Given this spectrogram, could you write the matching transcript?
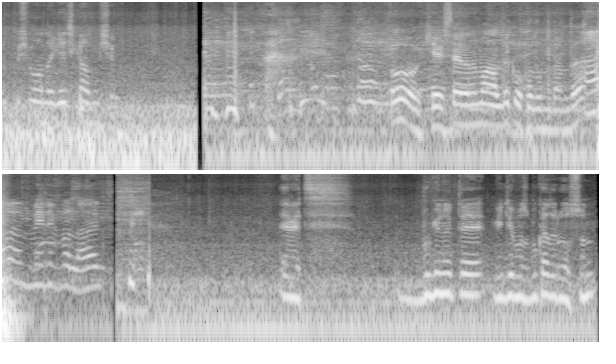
Unutmuşum onu da geç kalmışım. Oo, Kevser Hanım'ı aldık okulundan da. Aa, merhabalar. Evet. Bugünlük de videomuz bu kadar olsun.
